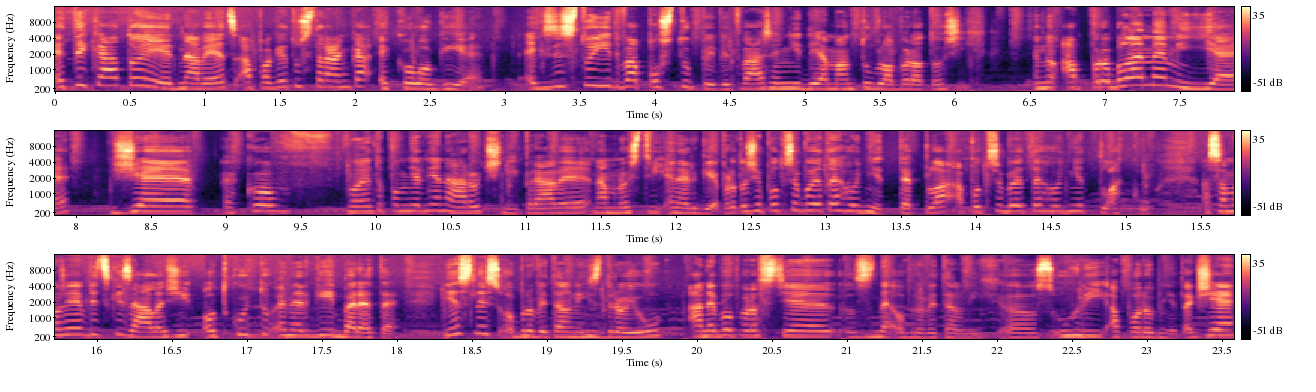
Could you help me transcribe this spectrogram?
Etika to je jedna věc a pak je tu stránka ekologie. Existují dva postupy vytváření diamantů v laboratořích. No a problémem je, že jako no je to poměrně náročný právě na množství energie, protože potřebujete hodně tepla a potřebujete hodně tlaku. A samozřejmě vždycky záleží, odkud tu energii berete. Jestli z obnovitelných zdrojů, anebo prostě z neobnovitelných, eh, z uhlí a podobně. Takže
